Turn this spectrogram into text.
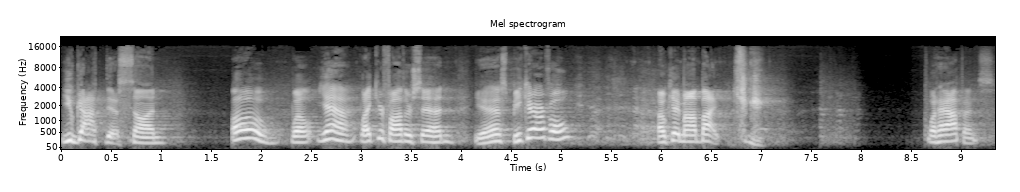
You got this, son. Oh, well, yeah, like your father said. Yes, be careful. Okay, mom, bye. What happens?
